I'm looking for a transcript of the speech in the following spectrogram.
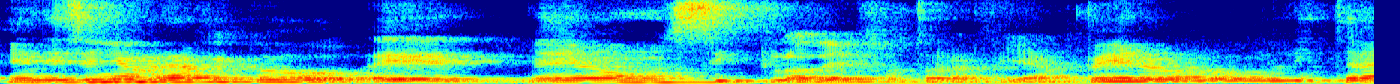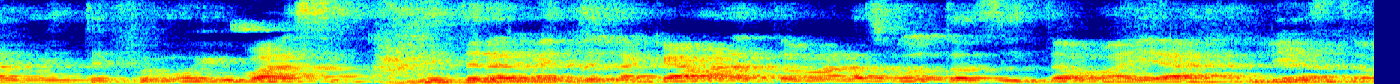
en diseño gráfico eh, me dieron un ciclo de fotografía, pero literalmente fue muy básico, literalmente la cámara toma las fotos y toma ya, listo,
